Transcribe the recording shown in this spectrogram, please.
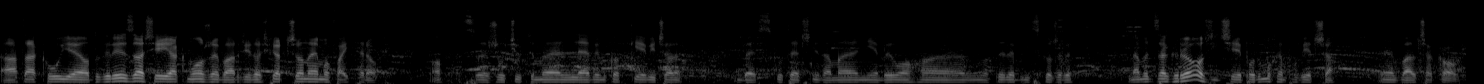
Atakuje, odgryza się jak może bardziej doświadczonemu fighterowi. No teraz rzucił tym lewym Kotkiewicz, ale bezskutecznie tam e, nie było e, no tyle blisko, żeby nawet zagrozić e, podmuchem powietrza Walczakowi.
